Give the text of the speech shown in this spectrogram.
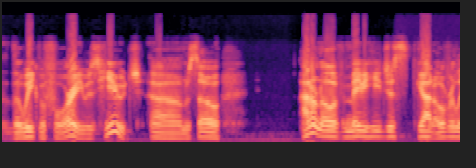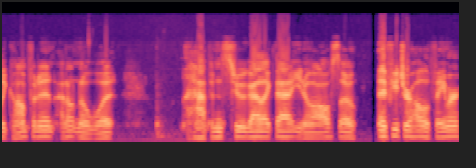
the week before he was huge. Um, so I don't know if maybe he just got overly confident. I don't know what happens to a guy like that. You know, also a future Hall of Famer.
